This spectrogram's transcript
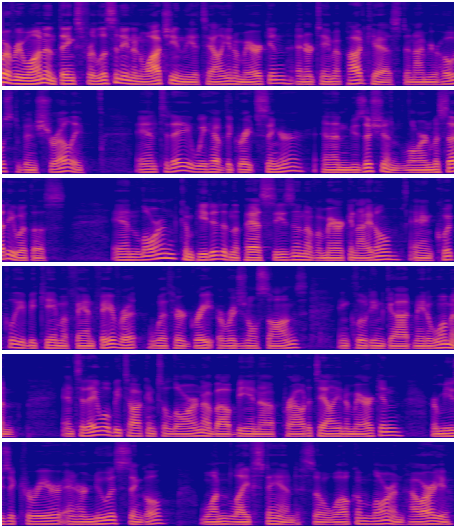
everyone, and thanks for listening and watching the Italian American Entertainment Podcast. And I'm your host, Vince Shirelli. And today we have the great singer and musician Lauren Mascitti with us. And Lauren competed in the past season of American Idol and quickly became a fan favorite with her great original songs, including God Made a Woman. And today we'll be talking to Lauren about being a proud Italian American, her music career, and her newest single, One Life Stand. So, welcome, Lauren. How are you?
